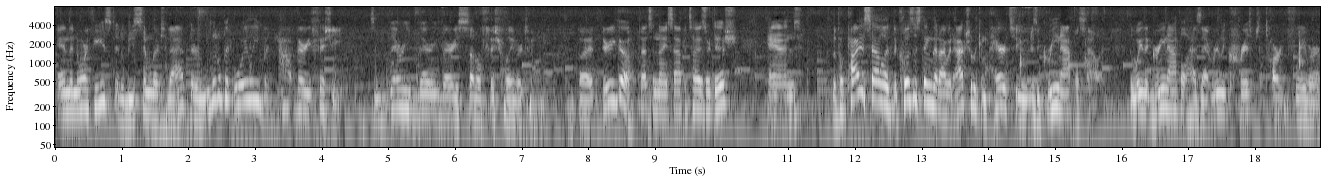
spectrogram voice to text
in the Northeast, it'll be similar to that. They're a little bit oily, but not very fishy. It's a very, very, very subtle fish flavor to them. But there you go, that's a nice appetizer dish. And the papaya salad, the closest thing that I would actually compare it to is a green apple salad. The way the green apple has that really crisp, tart flavor,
